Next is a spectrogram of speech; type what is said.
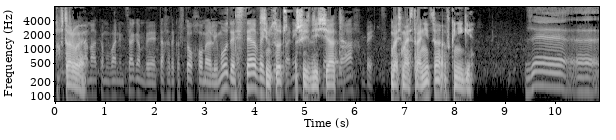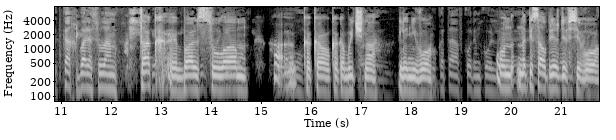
Второе. 768 страница в книге. Так Баль-Сулам, как, как обычно, для него. Он написал прежде всего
